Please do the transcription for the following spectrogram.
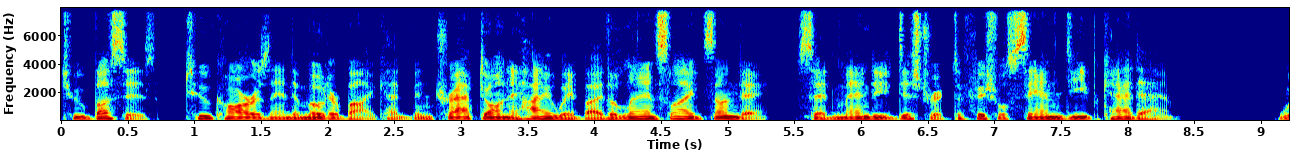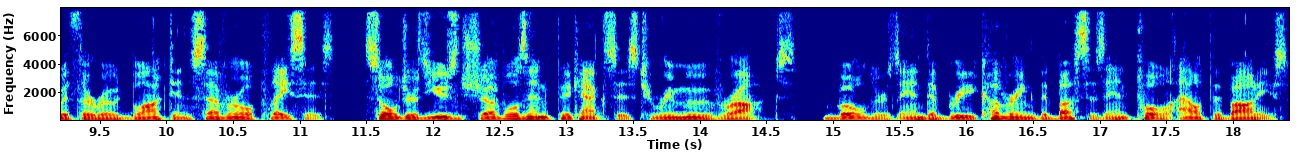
Two buses, two cars and a motorbike had been trapped on a highway by the landslide Sunday, said Mandi district official Sandeep Kadam. With the road blocked in several places, soldiers used shovels and pickaxes to remove rocks, boulders and debris covering the buses and pull out the bodies.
